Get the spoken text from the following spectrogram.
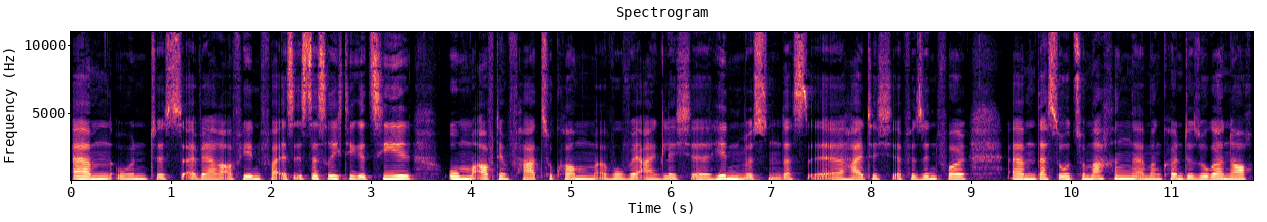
Ähm, und es wäre auf jeden Fall, es ist das richtige Ziel, um auf den Pfad zu kommen, wo wir eigentlich äh, hin müssen. Das äh, halte ich für sinnvoll, ähm, das so zu machen. Man könnte sogar noch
